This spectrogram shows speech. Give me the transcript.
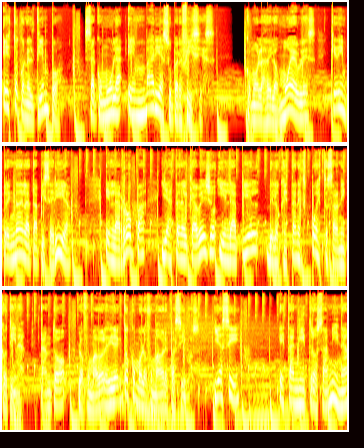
Esto con el tiempo se acumula en varias superficies, como las de los muebles, queda impregnada en la tapicería, en la ropa y hasta en el cabello y en la piel de los que están expuestos a la nicotina, tanto los fumadores directos como los fumadores pasivos. Y así, esta nitrosamina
